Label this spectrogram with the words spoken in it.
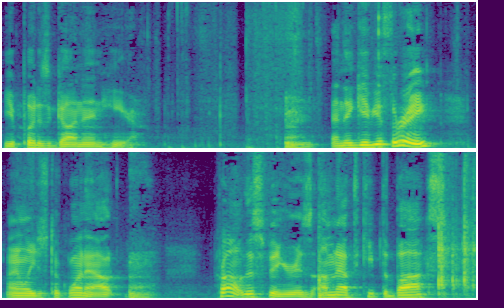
You put his gun in here. and they give you three. I only just took one out. Problem with this figure is I'm going to have to keep the box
